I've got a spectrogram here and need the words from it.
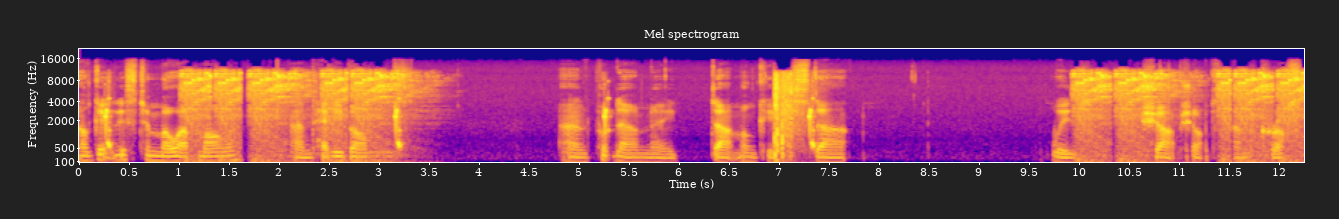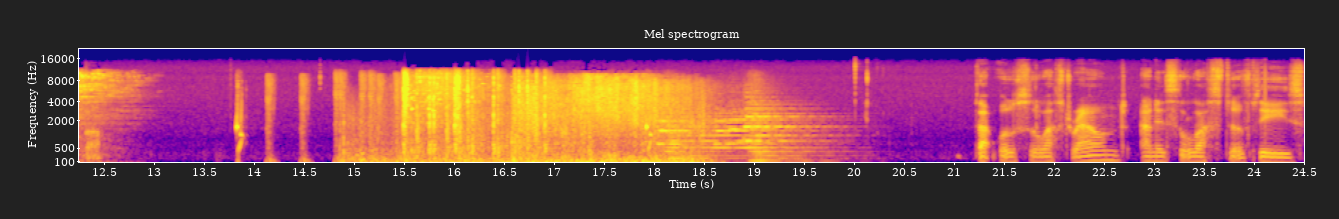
I'll get this to MOAB Mauler and Heavy Bombs and put down a Dart Monkey to start with Sharp Shots and Crossbow. That was the last round and is the last of these,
